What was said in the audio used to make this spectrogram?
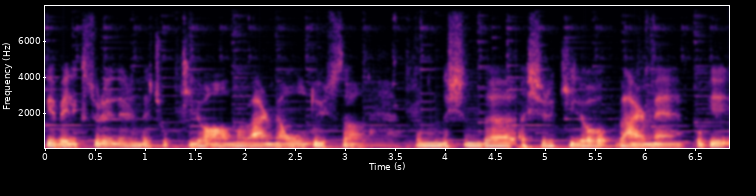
gebelik sürelerinde çok kilo alma verme olduysa, onun dışında aşırı kilo verme, bu bir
